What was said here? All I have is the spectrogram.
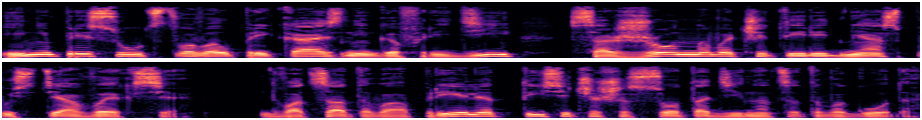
и не присутствовал при казни Гафриди, сожженного четыре дня спустя в Эксе, 20 апреля 1611 года.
